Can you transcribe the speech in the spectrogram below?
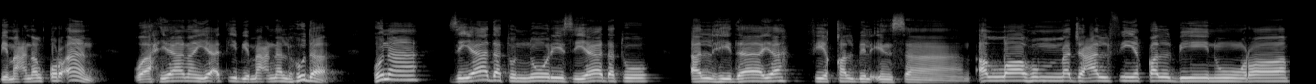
بمعنى القرآن وأحيانا يأتي بمعنى الهدى. هنا زيادة النور زيادة الهداية في قلب الإنسان. اللهم اجعل في قلبي نورا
